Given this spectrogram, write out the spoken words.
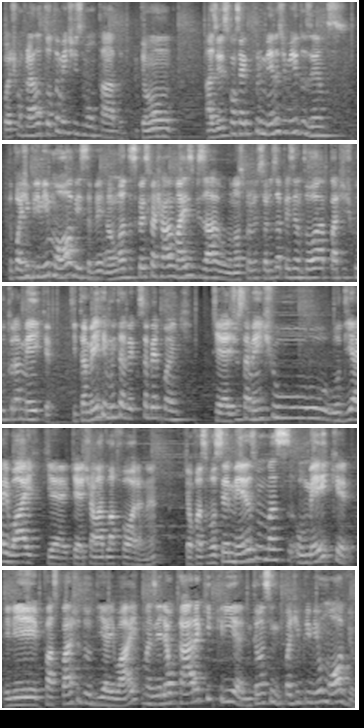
pode comprar ela totalmente desmontada. Então, às vezes consegue por menos de 1.200. Tu pode imprimir móveis também. É uma das coisas que eu achava mais bizarro. O nosso professor nos apresentou a parte de cultura maker, que também tem muito a ver com cyberpunk, que é justamente o, o DIY, que é, que é chamado lá fora, né? Que eu faço você mesmo, mas o maker, ele faz parte do DIY, mas ele é o cara que cria. Então, assim, pode imprimir um móvel,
